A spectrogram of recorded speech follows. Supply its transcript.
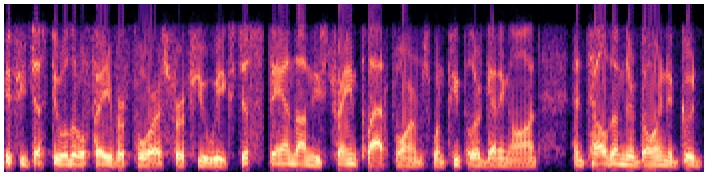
if you just do a little favor for us for a few weeks. Just stand on these train platforms when people are getting on and tell them they're going to good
